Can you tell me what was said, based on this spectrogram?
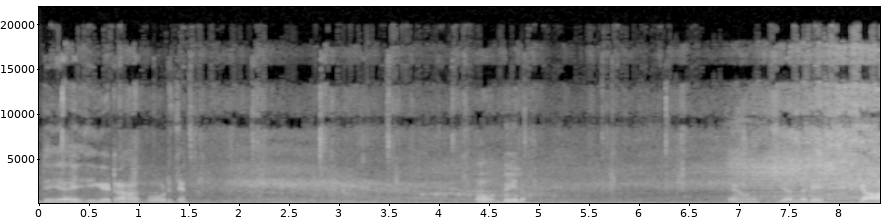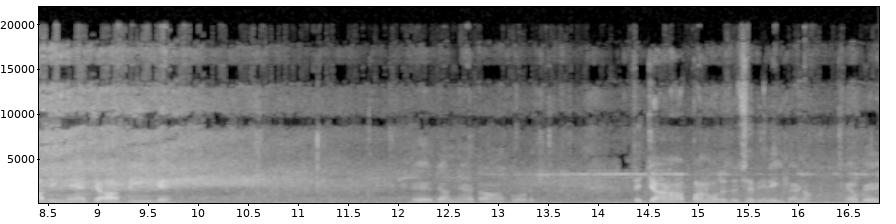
ਦੇ ਆਏ ਸੀਗੇ ਟਰਾਂਸਪੋਰਟ 'ਚ ਉਹ ਬਿੱਲ ਤੇ ਹੁਣ ਚੱਲ ਕੇ ਚਾਹ ਪੀਨੇ ਆ ਚਾਹ ਪੀ ਕੇ ਫਿਰ ਜਾਂਦੇ ਆ ਟਰਾਂਸਪੋਰਟ 'ਚ। ਤੇ ਜਾਣਾ ਆਪਾਂ ਨੂੰ ਉਹਦੇ ਤੇ ਸਵੇਰੇ ਹੀ ਪੈਣਾ, ਕਿਉਂਕਿ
